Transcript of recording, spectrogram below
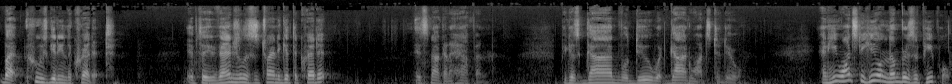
but who's getting the credit? If the evangelist is trying to get the credit, it's not going to happen because God will do what God wants to do. And He wants to heal numbers of people.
